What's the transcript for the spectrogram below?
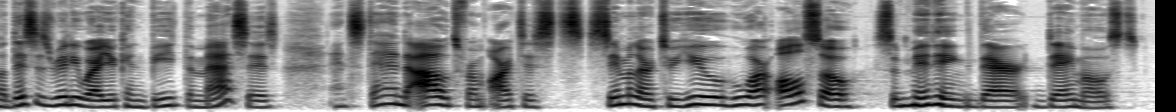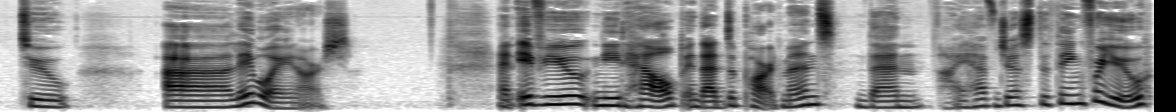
But this is really where you can beat the masses and stand out from artists similar to you who are also submitting their demos to uh, label A&Rs. And if you need help in that department, then I have just the thing for you.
